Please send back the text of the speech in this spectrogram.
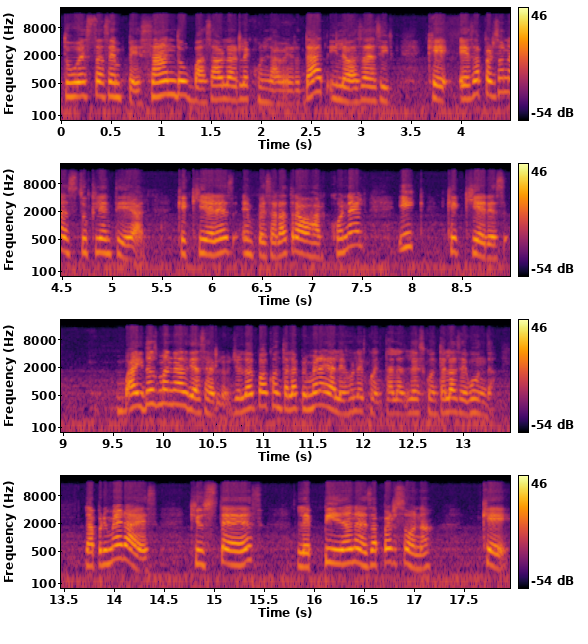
tú estás empezando, vas a hablarle con la verdad y le vas a decir que esa persona es tu cliente ideal, que quieres empezar a trabajar con él y que quieres... Hay dos maneras de hacerlo. Yo les voy a contar la primera y Alejo les cuenta la, les cuenta la segunda. La primera es que ustedes le pidan a esa persona que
